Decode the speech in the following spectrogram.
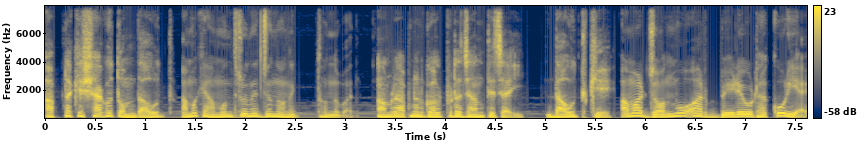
আপনাকে স্বাগতম দাউদ। আমাকে আমন্ত্রণের জন্য অনেক ধন্যবাদ। আমরা আপনার গল্পটা জানতে চাই। দাউদকে। আমার জন্ম আর বেড়ে ওঠা কোরিয়ায়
